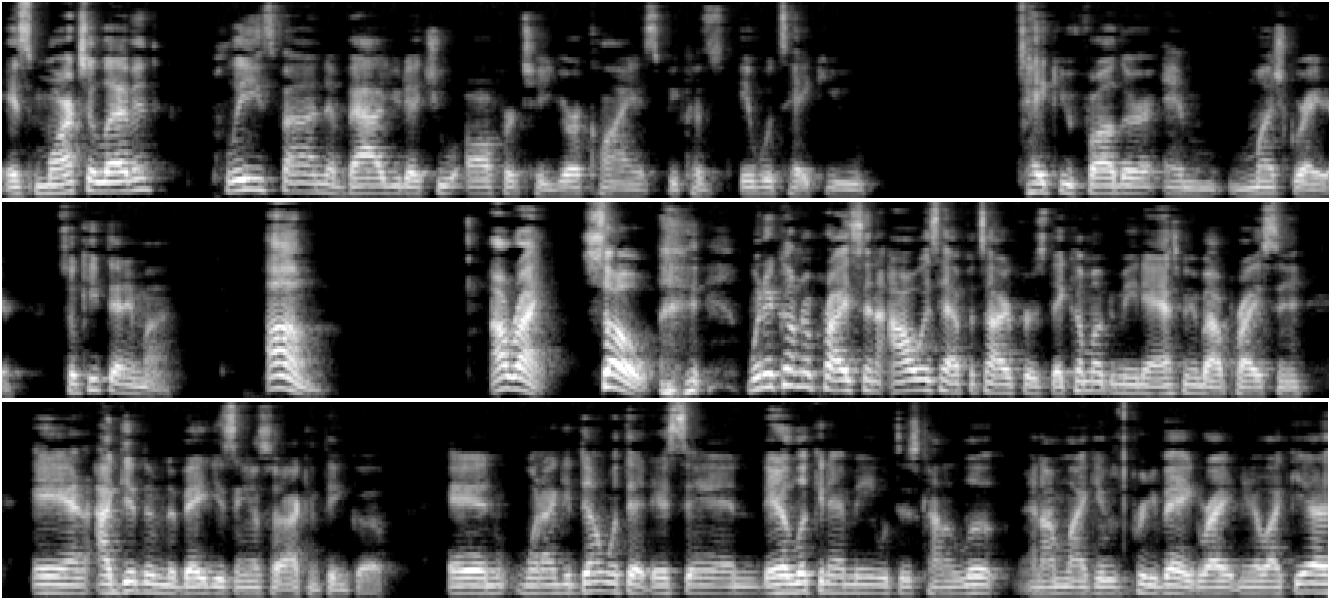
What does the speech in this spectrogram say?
It's March 11th. Please find the value that you offer to your clients because it will take you take you further and much greater. So keep that in mind. Um all right. So when it comes to pricing, I always have photographers. They come up to me, they ask me about pricing, and I give them the vaguest answer I can think of. And when I get done with that, they're saying they're looking at me with this kind of look, and I'm like, it was pretty vague, right? And they're like, yeah.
